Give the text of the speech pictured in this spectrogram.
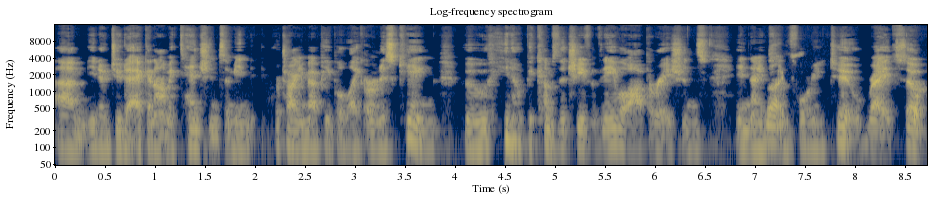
Um, you know, due to economic economic tensions. I mean, we're talking about people like Ernest King, who you know becomes the chief of naval operations in 1942, right? right? So.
